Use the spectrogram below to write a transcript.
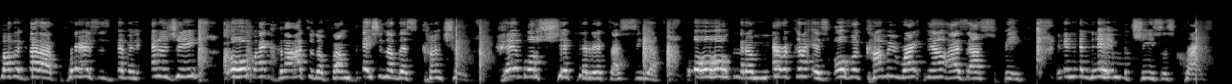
Father God, our prayers is giving energy, oh my God, to the foundation of this country. Oh, that America is overcoming right now as I speak. In the name of Jesus Christ,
